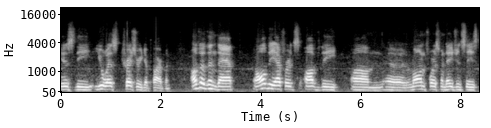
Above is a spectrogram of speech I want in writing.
is the U.S. Treasury Department. Other than that, all the efforts of the um, uh, law enforcement agencies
